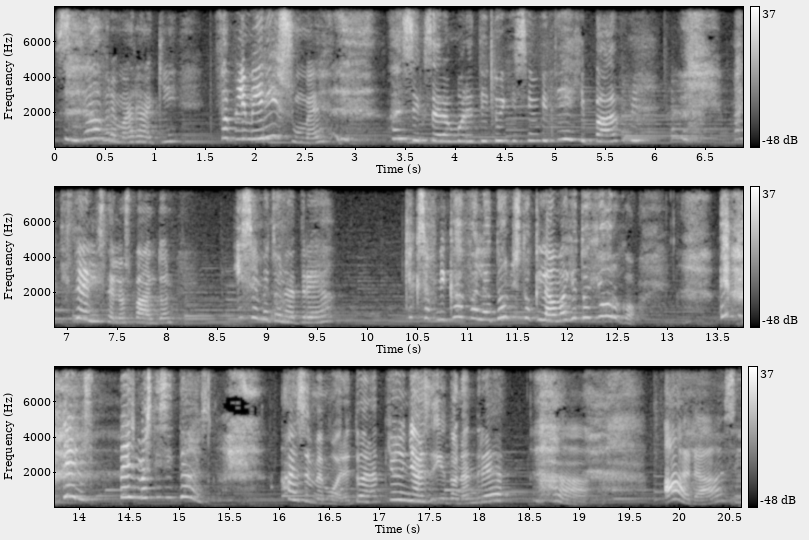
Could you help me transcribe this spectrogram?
Σιγά βρε μαράκι, θα πλημμυρίσουμε. Ας ήξερα μωρέ τι του έχει συμβεί, τι έχει πάθει. Μα τι θέλεις τέλος πάντων. Είσαι με τον Αντρέα και ξαφνικά βαλαντώνεις το κλάμα για τον Γιώργο. Επιτέλους, πες μας τι ζητάς. Άσε με μωρέ τώρα, ποιος νοιάζει για τον Αντρέα; Α, άρα σε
